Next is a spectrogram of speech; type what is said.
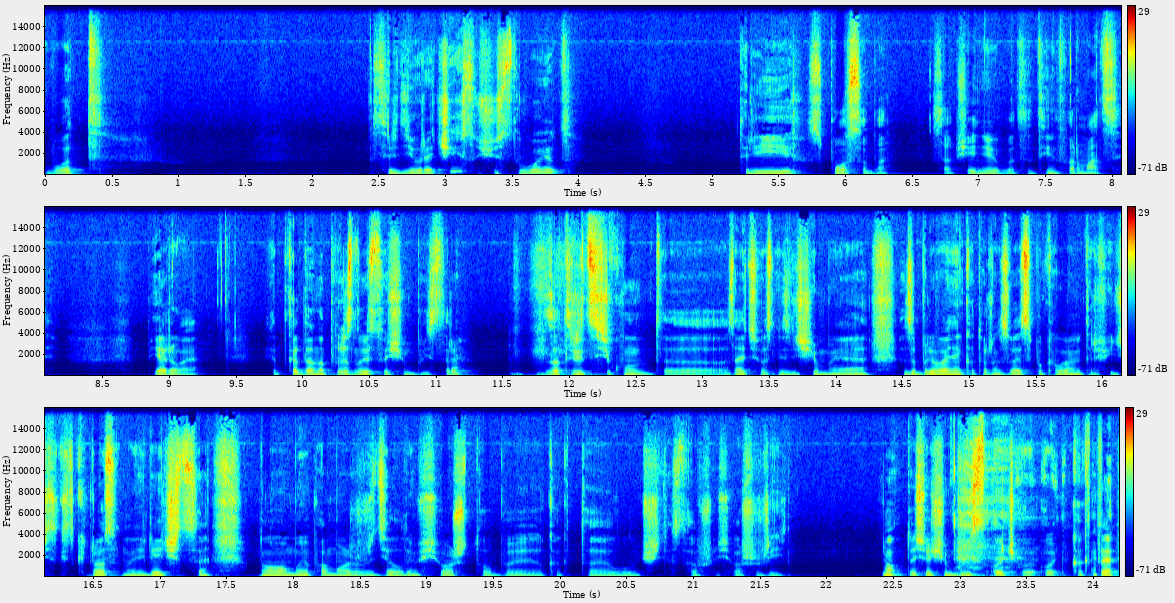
Вот среди врачей существует три способа сообщения вот этой информации. Первое. Это когда она произносится очень быстро. За 30 секунд, э, знаете, у вас неизлечимое заболевание, которое называется боковой амитрофический склероз, оно не лечится, но мы поможем, сделаем все, чтобы как-то улучшить оставшуюся вашу жизнь. Ну, то есть очень быстро, очень, как-то,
